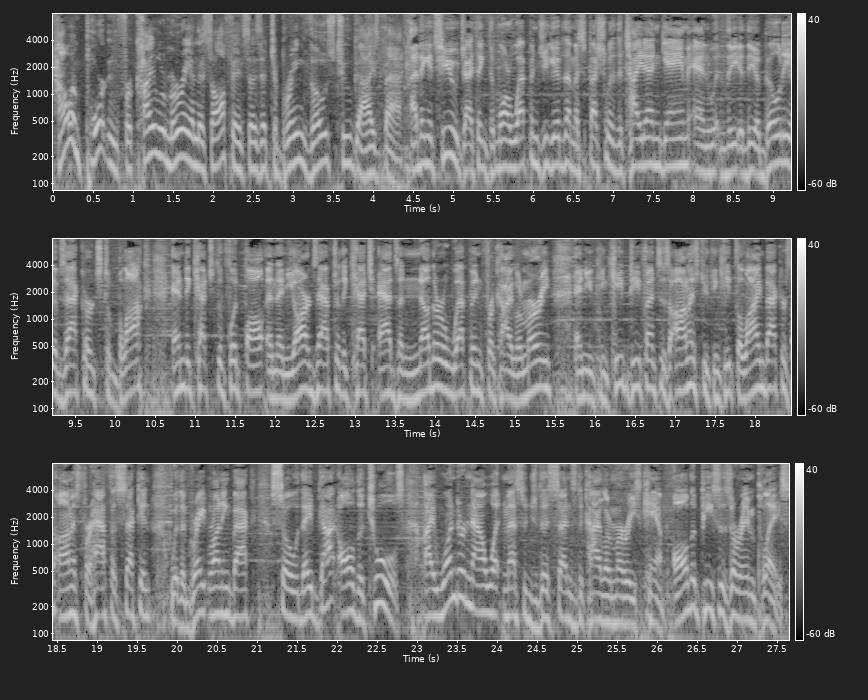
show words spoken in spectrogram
how important for Kyler Murray and this offense is it to bring those two guys back? I think it's huge. I think the more weapons you give them, especially the tight end game and the the ability of Zach Ertz to block and to catch the football and then yards after the catch adds another weapon for Kyler Murray. And you can keep defenses honest. You can keep the linebackers honest for half a second with a great running back. So they've got all the tools. I wonder now what message this sends to Kyler Murray's camp. All the pieces are in place.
